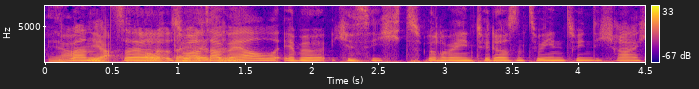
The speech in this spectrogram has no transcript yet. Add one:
Ja. Want Ja, eh, altijd, zoals dat wij al hebben gezegd, willen wij in 2022 graag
